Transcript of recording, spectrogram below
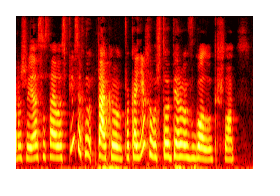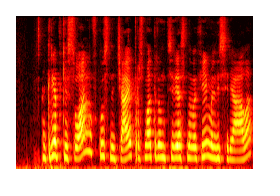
Хорошо, я составила список. Ну, так, э, пока ехала, что первое в голову пришло. Крепкий сон, вкусный чай, просмотр интересного фильма или сериала,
